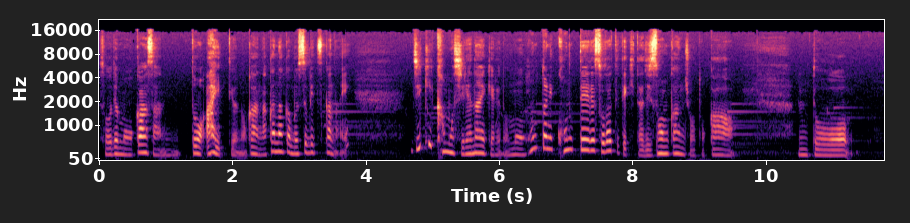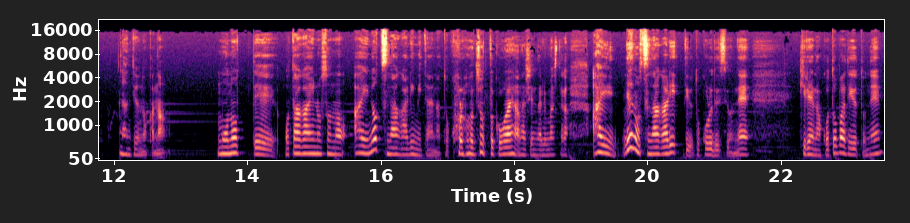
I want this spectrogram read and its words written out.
そうでもお母さんと愛っていうのがなかなか結びつかない。時期かもしれないけれども本当に根底で育ててきた自尊感情とかうんと何て言うのかな。ものってお互いのその愛のつながりみたいなところちょっと怖い話になりましたが 愛でのつながりっていうところですよね。綺麗な言葉で言うとね。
